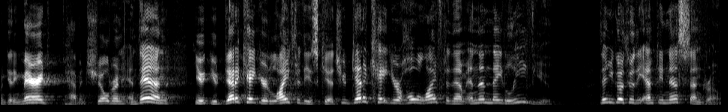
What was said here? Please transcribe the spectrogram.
from getting married to having children, and then you, you dedicate your life to these kids. You dedicate your whole life to them, and then they leave you. Then you go through the empty nest syndrome.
